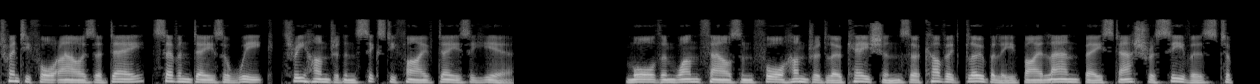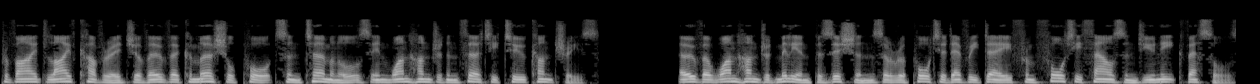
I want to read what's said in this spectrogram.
24 hours a day, 7 days a week, 365 days a year. More than 1,400 locations are covered globally by land-based AIS receivers to provide live coverage of over commercial ports and terminals in 132 countries. Over 100 million positions are reported every day from 40,000 unique vessels.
